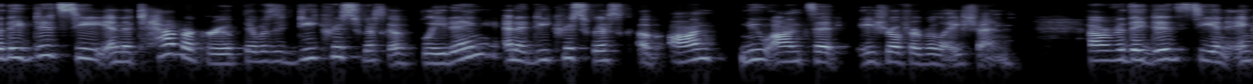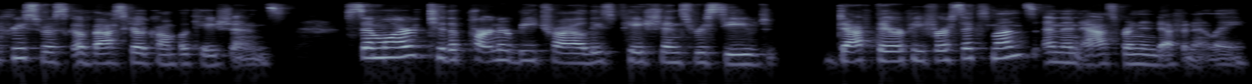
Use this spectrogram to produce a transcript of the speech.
but they did see in the TAVR group, there was a decreased risk of bleeding and a decreased risk of on, new onset atrial fibrillation. However, they did see an increased risk of vascular complications. Similar to the Partner B trial, these patients received DAP therapy for six months and then aspirin indefinitely.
